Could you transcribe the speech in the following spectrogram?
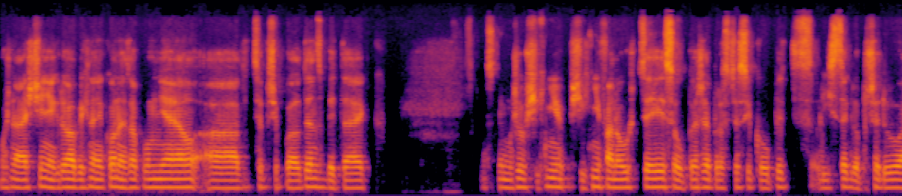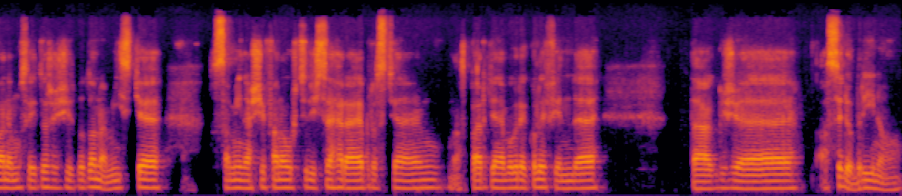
možná ještě někdo, abych na někoho nezapomněl a teď se připojil ten zbytek. Vlastně můžou všichni, všichni fanoušci, soupeře prostě si koupit lístek dopředu a nemusí to řešit potom na místě samý naši fanoušci, když se hraje prostě nevím, na Spartě nebo kdekoliv jinde, takže asi dobrý, no.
